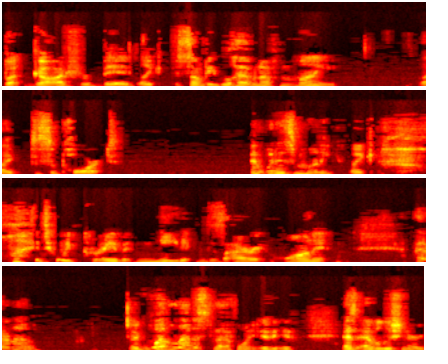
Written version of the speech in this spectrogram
But god forbid like some people have enough money like to support. And what is money? Like why do we crave it need it and desire it and want it? I don't know. Like what led us to that point? If, if as evolutionary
